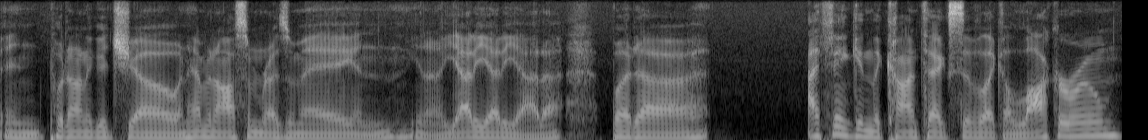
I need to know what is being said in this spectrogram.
and put on a good show and have an awesome resume and, you know, yada, yada, yada. But uh, I think in the context of like a locker room,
